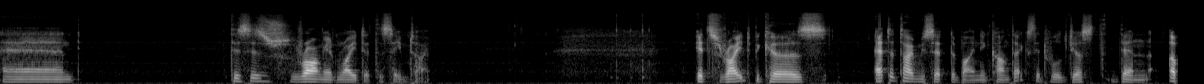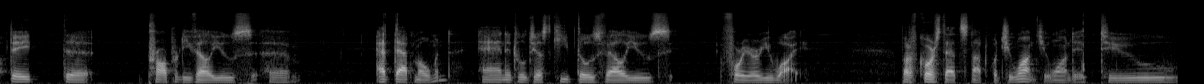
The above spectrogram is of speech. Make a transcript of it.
And this is wrong and right at the same time. It's right because at the time you set the binding context, it will just then update the property values um, at that moment and it will just keep those values for your UI. But of course that's not what you want. You want it to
